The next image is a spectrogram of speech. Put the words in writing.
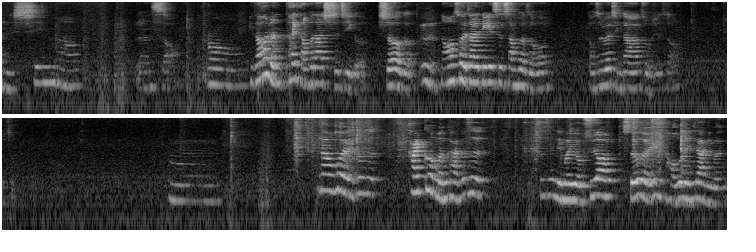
很新吗？人少，哦，你知道他人他一堂课大概十几个，十二个，嗯，然后所以在第一次上课的时候，老师会请大家自我介绍，嗯，那会就是开课门槛，就是就是你们有需要十二个人一起讨论一下，你们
